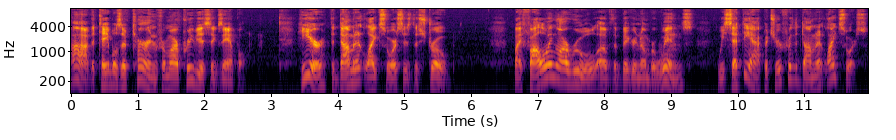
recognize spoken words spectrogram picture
Ah, the tables have turned from our previous example. Here, the dominant light source is the strobe. By following our rule of the bigger number wins, we set the aperture for the dominant light source,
